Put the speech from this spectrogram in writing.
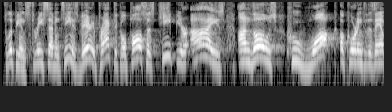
Philippians 3:17 is very practical. Paul says, "Keep your eyes on those who walk according to the,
